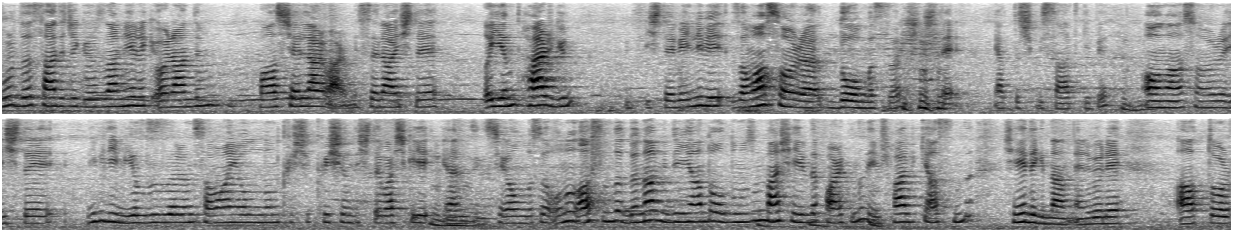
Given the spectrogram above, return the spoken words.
burada sadece gözlemleyerek öğrendiğim bazı şeyler var. Mesela işte ayın her gün işte belli bir zaman sonra doğması işte yaklaşık bir saat gibi. Ondan sonra işte ne bileyim yıldızların, samanyolunun kışı kışın işte başka yani şey olması onun aslında dönen bir dünyada olduğumuzun ben şehirde farkında değilim. Halbuki aslında şeye de giden yani böyle outdoor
